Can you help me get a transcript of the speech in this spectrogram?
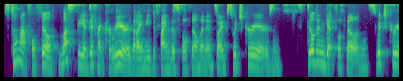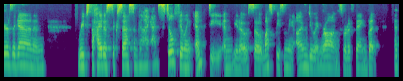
still not fulfilled. Must be a different career that i need to find this fulfillment in. So i'd switch careers and still didn't get fulfilled and switch careers again and reach the height of success and be like i'm still feeling empty and you know so it must be something i'm doing wrong sort of thing. But at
